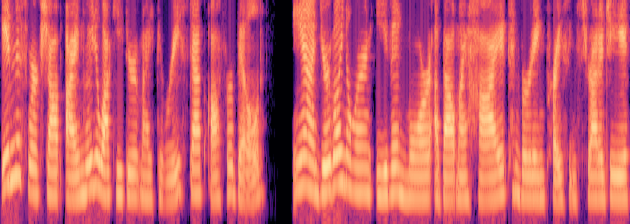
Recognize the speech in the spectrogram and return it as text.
In this workshop, I'm going to walk you through my three step offer build, and you're going to learn even more about my high converting pricing strategy.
